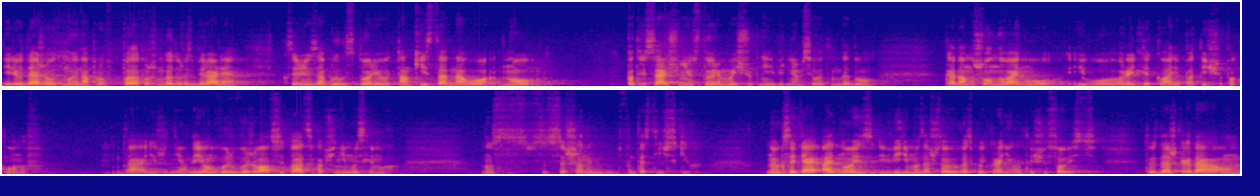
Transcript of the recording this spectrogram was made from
Или вот даже вот мы на прошлом году разбирали, к сожалению, забыл историю танкиста одного, но потрясающая история, мы еще к ней вернемся в этом году. Когда он ушел на войну, его родители клали по тысячу поклонов да, ежедневно, и он выживал в ситуациях вообще немыслимых, ну, совершенно фантастических. Ну и, кстати, одно из, видимо, за что его Господь хранил, это еще совесть. То есть даже когда он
